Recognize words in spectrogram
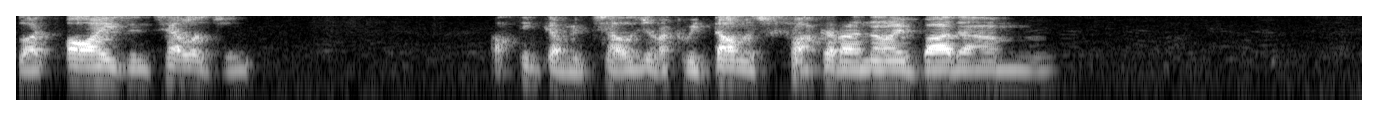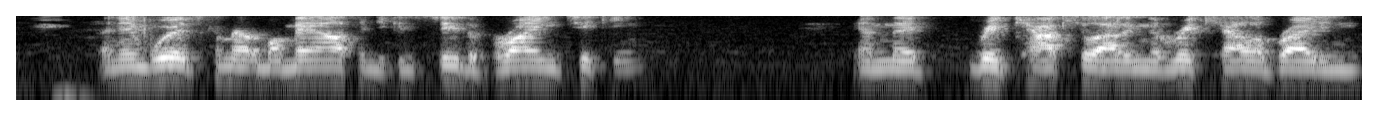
like, oh, he's intelligent. I think I'm intelligent. I could be dumb as fuck. I don't know, but um, and then words come out of my mouth, and you can see the brain ticking, and they're recalculating, they're recalibrating,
